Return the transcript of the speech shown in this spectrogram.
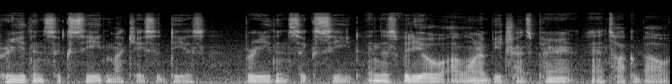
Breathe and succeed, my quesadillas. Breathe and succeed. In this video, I want to be transparent and talk about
